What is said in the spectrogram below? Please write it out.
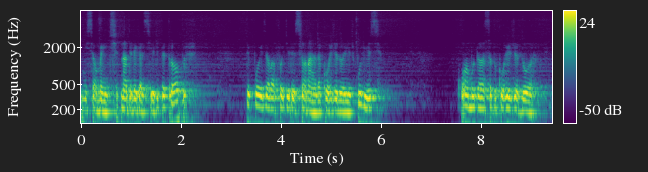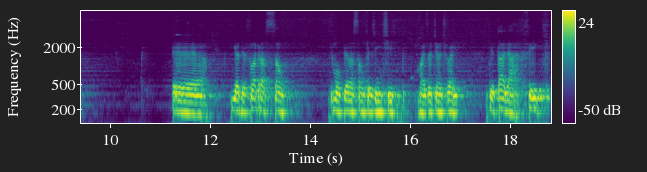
inicialmente na delegacia de Petrópolis, depois ela foi direcionada à corregedoria de polícia. Com a mudança do corregedor é, e a deflagração de uma operação que a gente mais adiante vai detalhar, fake,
